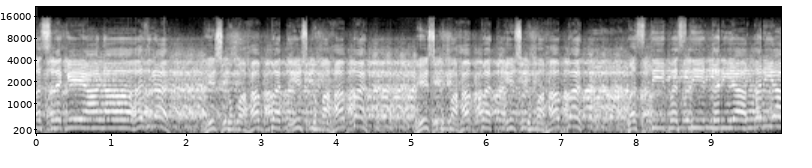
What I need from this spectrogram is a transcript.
मसल के आला हज़रत। इश्क मोहब्बत इश्क मोहब्बत इश्क मोहब्बत इश्क मोहब्बत। बस्ती बस्ती, करिया करिया।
